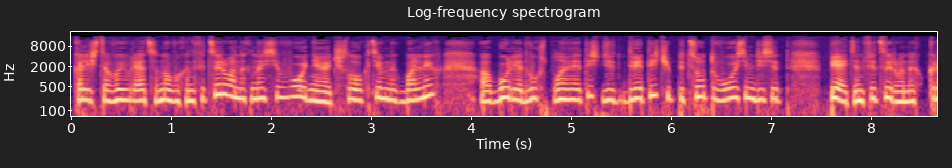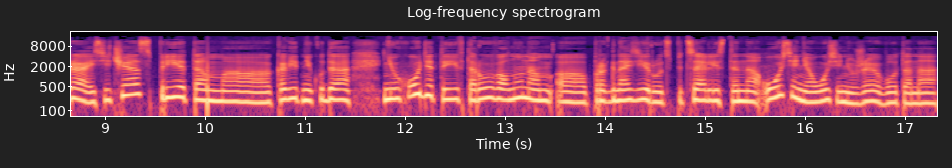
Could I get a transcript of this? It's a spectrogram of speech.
количество выявляется новых инфицированных. На сегодня число активных больных а, более 2500, 2585 инфицированных в крае сейчас. При этом ковид никуда не уходит, и вторую волну нам прогнозируют специалисты специалисты на осень, а осень уже вот она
